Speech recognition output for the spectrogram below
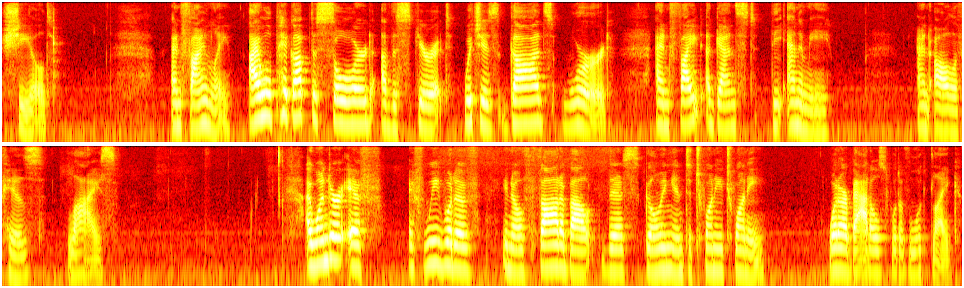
shield. And finally, I will pick up the sword of the Spirit, which is God's word, and fight against the enemy and all of his lies. I wonder if if we would have, you know, thought about this going into 2020, what our battles would have looked like.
